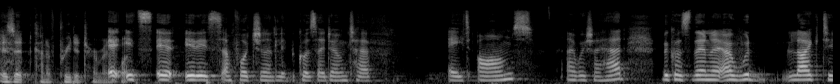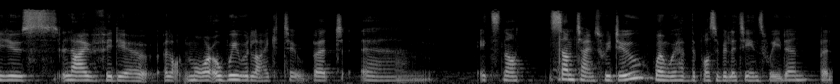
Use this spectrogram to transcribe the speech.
is it kind of predetermined? It, it's it, it is unfortunately because I don't have eight arms. I wish I had because then I would like to use live video a lot more, or we would like to, but um, it's not. Sometimes we do when we have the possibility in Sweden, but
